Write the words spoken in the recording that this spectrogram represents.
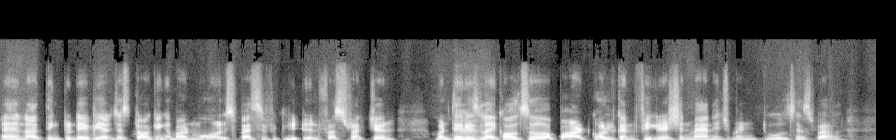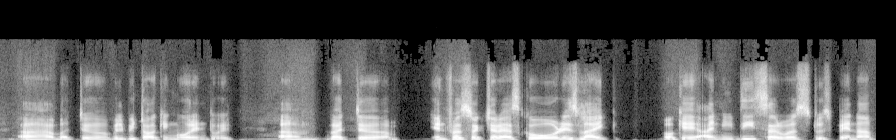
And I think today we are just talking about more specifically to infrastructure, but there mm. is like also a part called configuration management tools as well. Uh, but uh, we'll be talking more into it. Um, but uh, infrastructure as code is like okay, I need these servers to spin up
